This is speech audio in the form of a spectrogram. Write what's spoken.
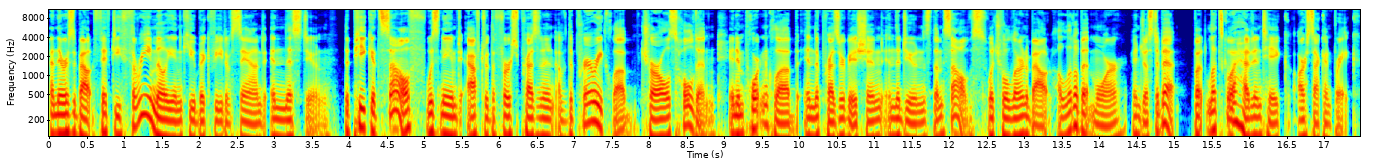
and there is about 53 million cubic feet of sand in this dune. The peak itself was named after the first president of the Prairie Club, Charles Holden, an important club in the preservation in the dunes themselves, which we'll learn about a little bit more in just a bit. But let's go ahead and take our second break.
